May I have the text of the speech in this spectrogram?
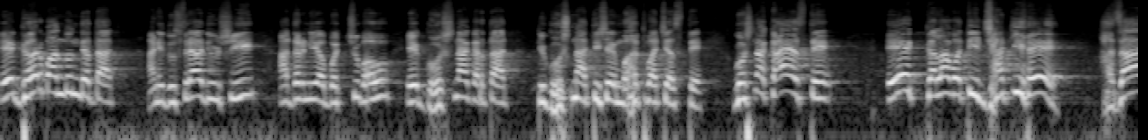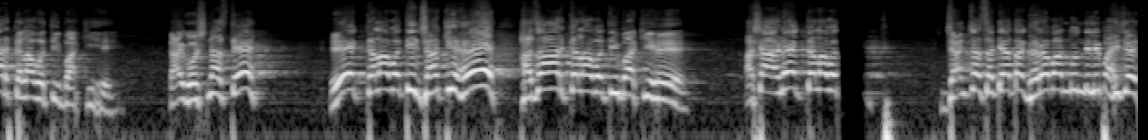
एक घर बांधून देतात आणि दुसऱ्या दिवशी आदरणीय बच्चू भाऊ एक घोषणा करतात. ती घोषणा अतिशय महत्त्वाची असते. घोषणा काय असते? एक कलावती झाकी हे हजार कलावती बाकी हे. काय घोषणा असते? एक कलावती झाकी है हजार कलावती बाकी है. अशा अनेक कलावती आहेत, ज्यांच्यासाठी आता घरं बांधून दिली पाहिजेत.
